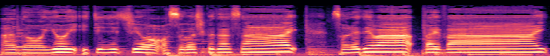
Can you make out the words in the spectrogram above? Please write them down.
あの、良い一日をお過ごしください。それでは、バイバーイ。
